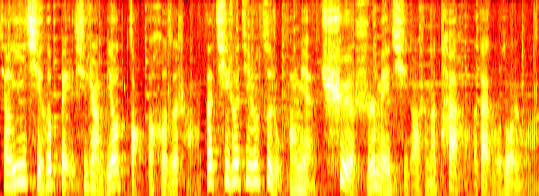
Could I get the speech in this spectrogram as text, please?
像一汽和北汽这样比较早的合资厂，在汽车技术自主方面，确实没起到什么太好的带头作用啊。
